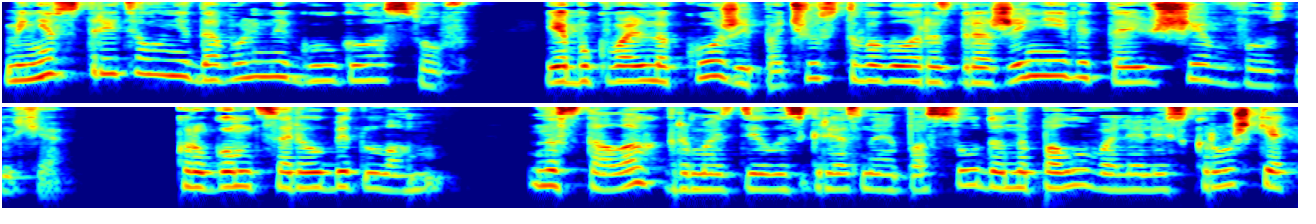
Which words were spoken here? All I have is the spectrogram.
Меня встретил недовольный гул голосов. Я буквально кожей почувствовала раздражение, витающее в воздухе. Кругом царил бедлам. На столах громоздилась грязная посуда, на полу валялись крошки,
